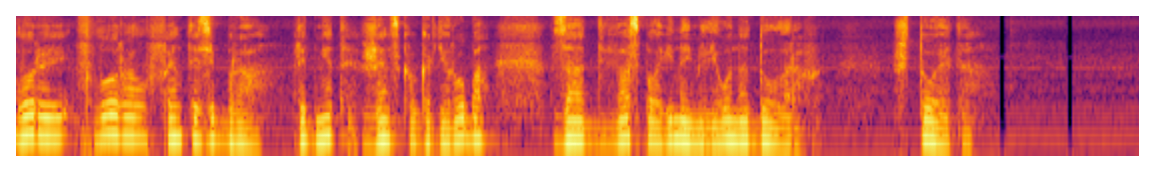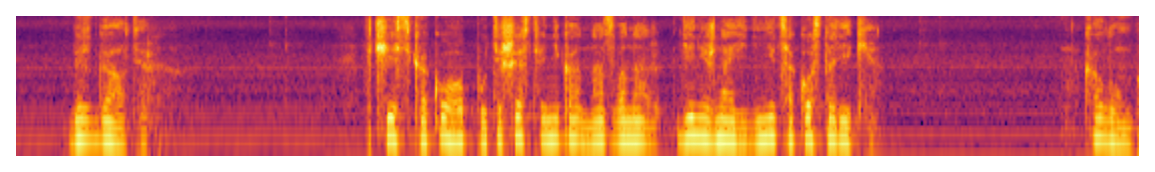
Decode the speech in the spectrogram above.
Флоры, Floral Fantasy Bra. Предмет женского гардероба за два с половиной миллиона долларов. Что это? Бюстгальтер. В честь какого путешественника названа денежная единица Коста-Рики? Колумб.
